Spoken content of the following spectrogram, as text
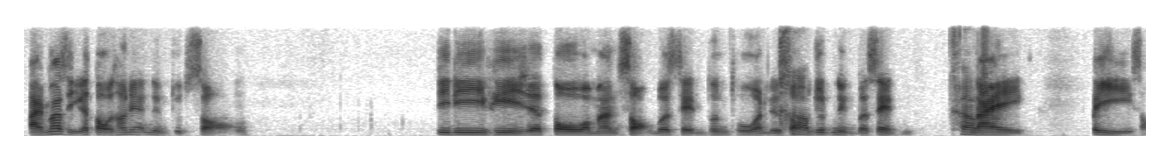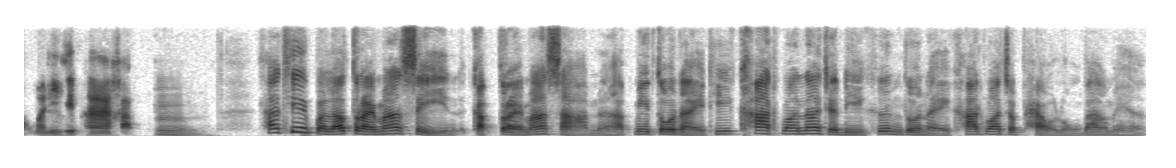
ไตรมาสสี่ก็โตเท่าเนี้หนึ่งจุดสอง GDP จะโตประมาณสองเปอร์เซ็นต์ทุ่นๆ หรือคสรัองบจุดหนึ่งเปอร์เซ็นต์ครับในปีสองพันยี่สิบห้าครับอืม ถ้าเทียบกันแล้วไตรมาสสี่กับไตรมาสสามนะครับ มีตัวไหนที่คาดว่าน่าจะดีขึ้นตัวไหนคาดว่าจะแผ่วลงบ้างไหมฮะ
